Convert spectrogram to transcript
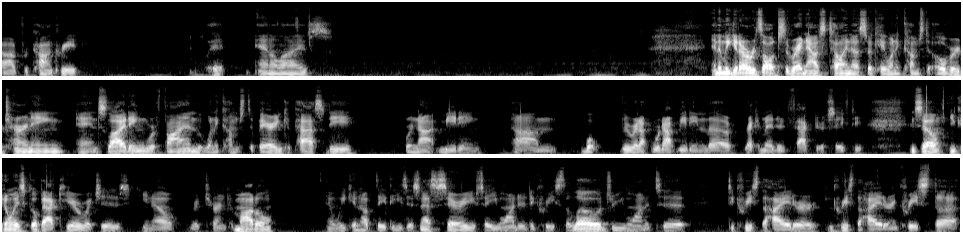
uh, for concrete. We'll hit analyze. And then we get our results. So right now it's telling us, okay, when it comes to overturning and sliding, we're fine. But when it comes to bearing capacity, we're not meeting um, what we're not, we're not meeting the recommended factor of safety. And so you can always go back here, which is, you know, return to model, and we can update these as necessary. Say you wanted to decrease the loads or you wanted to decrease the height or increase the height or increase the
